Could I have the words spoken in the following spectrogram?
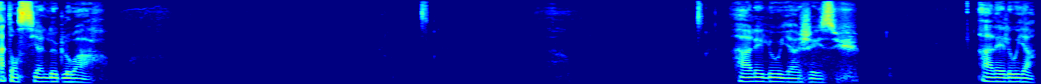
à ton ciel de gloire. Alléluia Jésus. Alléluia.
